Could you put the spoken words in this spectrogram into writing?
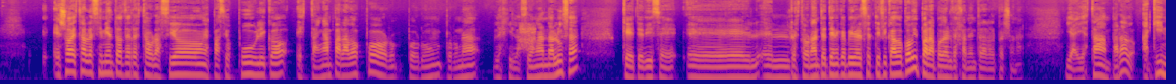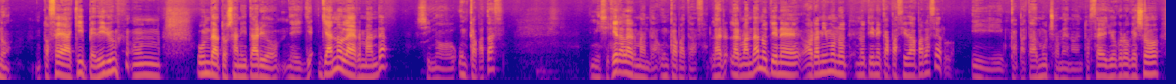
esos establecimientos de restauración, espacios públicos, están amparados por, por, un, por una legislación andaluza que te dice eh, el, restaurante tiene que pedir el certificado COVID para poder dejar entrar al personal. Y ahí está amparado. Aquí no. Entonces aquí pedir un, un- dato sanitario, eh, ya no la hermandad, sino un capataz. Ni siquiera la hermandad, un capataz. La, la hermandad no tiene, ahora mismo no, no tiene capacidad para hacerlo. Y un capataz mucho menos. Entonces yo creo que eso,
